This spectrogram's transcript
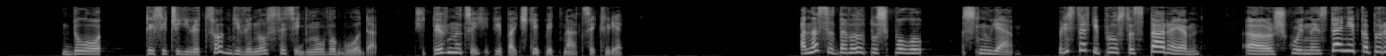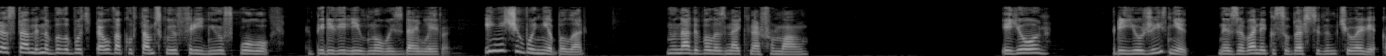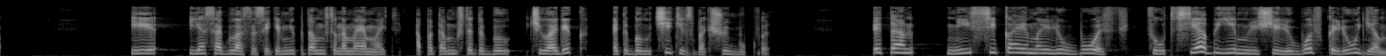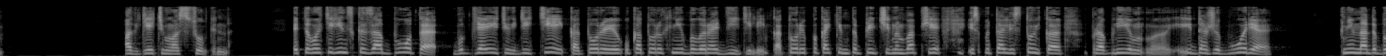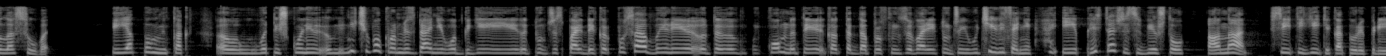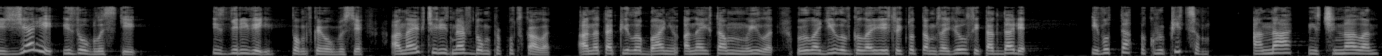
до 1997 года, 14 или почти 15 лет. Она создавала эту школу с нуля. Представьте, просто старое э, школьное здание, которое оставлено было после того, как Уртамскую среднюю школу перевели в новое здание. И ничего не было. Но надо было знать нашу маму. Ее при ее жизни называли государственным человеком. И я согласна с этим не потому, что она моя мать, а потому что это был человек, это был учитель с большой буквы. Это неиссякаемая любовь, вот всеобъемлющая любовь к людям, а к детям особенно. Это материнская забота вот для этих детей, которые, у которых не было родителей, которые по каким-то причинам вообще испытали столько проблем э, и даже горя, к ним надо было особо. И я помню, как э, в этой школе э, ничего, кроме зданий, вот где тут же спальные корпуса были, это, комнаты, как тогда просто называли, тут же и учились они. И представьте себе, что она, все эти дети, которые приезжали из области, из деревень Томской области, она их через наш дом пропускала. Она топила баню, она их там мыла, выводила в голове, если кто-то там завелся и так далее. И вот так по крупицам она начинала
